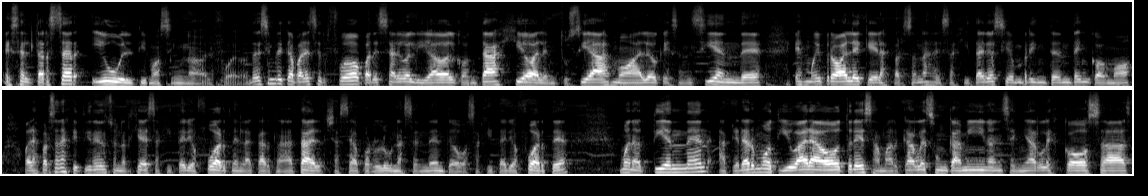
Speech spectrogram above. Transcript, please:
Es el tercer y último signo del fuego. Entonces siempre que aparece el fuego parece algo ligado al contagio, al entusiasmo, a algo que se enciende. Es muy probable que las personas de Sagitario siempre intenten como, o las personas que tienen su energía de Sagitario fuerte en la carta natal, ya sea por luna ascendente o Sagitario fuerte, bueno, tienden a querer motivar a otros, a marcarles un camino, a enseñarles cosas.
